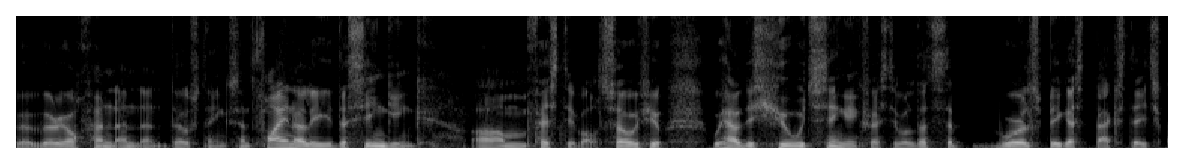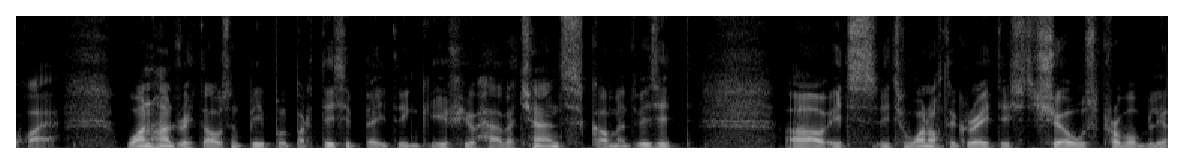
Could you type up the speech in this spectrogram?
very often and, and those things. And finally, the singing um, festival. So if you we have this huge singing festival. That's the world's biggest backstage choir. 100,000 people participating. If you have a chance, come and visit. Uh, it's it's one of the greatest shows probably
